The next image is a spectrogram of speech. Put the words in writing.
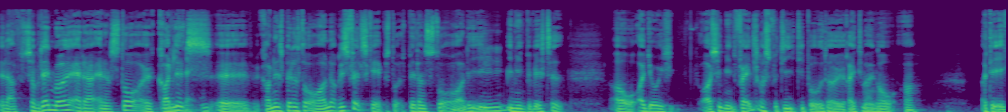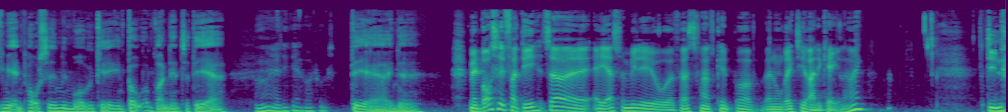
Eller, så på den måde er der, er der en stor øh, Grønlands, øh, Grønland spiller en stor rolle, og rigsfællesskabet spiller en stor rolle i, mm. i min bevidsthed. Og, og jo i, også i mine forældres, fordi de boede der i rigtig mange år, og, og det er ikke mere end et par år siden, min mor udgav en bog om Grønland, så det er, Oh, ja, det kan jeg godt huske. det er en... Øh, Men bortset fra det, så øh, er jeres familie jo øh, først og fremmest kendt på at være nogle rigtige radikaler, ikke? Din, så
